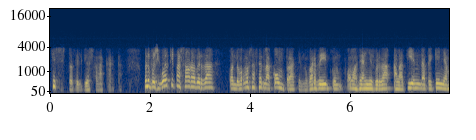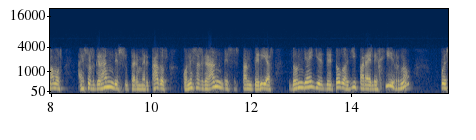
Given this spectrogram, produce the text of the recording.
¿Qué es esto del Dios a la carta? Bueno, pues igual que pasa ahora, ¿verdad? Cuando vamos a hacer la compra, que en lugar de ir como hace años, ¿verdad? A la tienda pequeña, vamos a esos grandes supermercados con esas grandes estanterías donde hay de todo allí para elegir, ¿no? Pues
